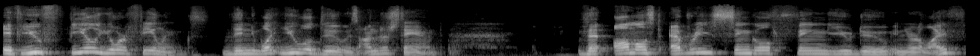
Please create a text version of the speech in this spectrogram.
If you feel your feelings, then what you will do is understand that almost every single thing you do in your life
